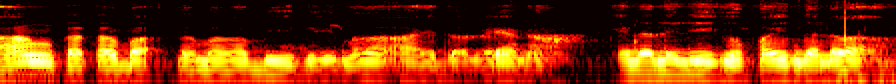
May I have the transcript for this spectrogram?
Ang tataba ng mga bibi, mga idol. Ayan, oh. May naliligo pa yung dalawa, oh.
